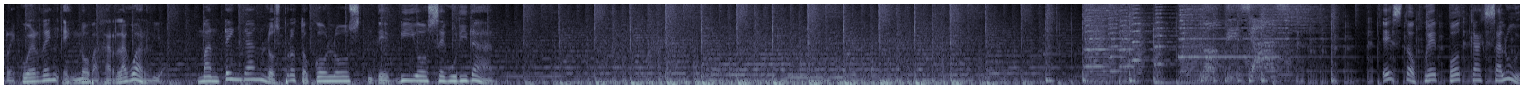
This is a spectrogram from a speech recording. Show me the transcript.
Recuerden en no bajar la guardia. Mantengan los protocolos de bioseguridad. Esto fue Podcast Salud,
